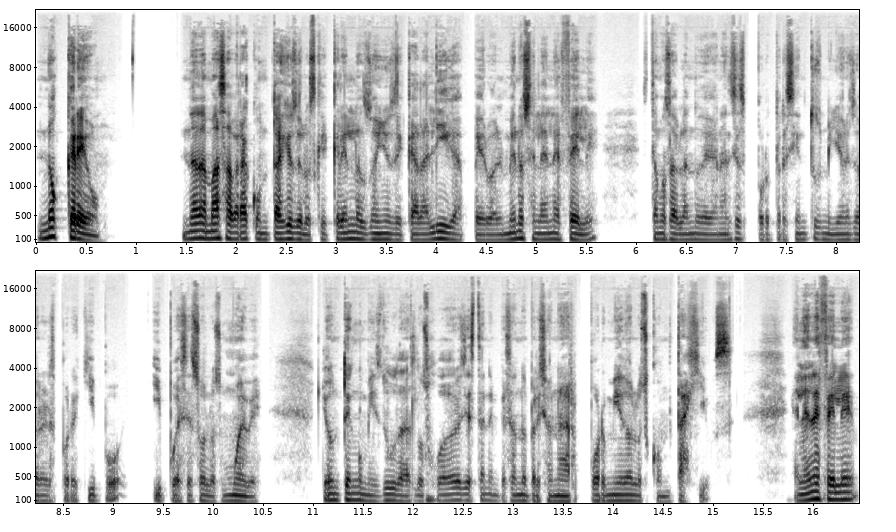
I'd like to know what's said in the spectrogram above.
no creo, nada más habrá contagios de los que creen los dueños de cada liga, pero al menos en la NFL estamos hablando de ganancias por 300 millones de dólares por equipo y pues eso los mueve. Yo aún tengo mis dudas, los jugadores ya están empezando a presionar por miedo a los contagios. En la NFL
